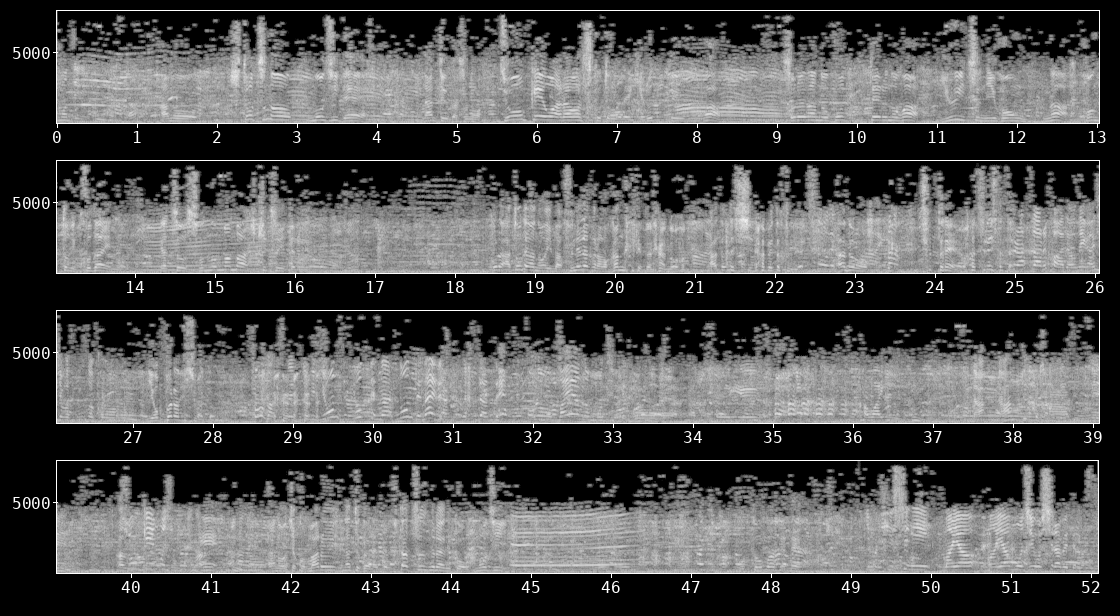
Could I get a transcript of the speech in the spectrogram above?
文字ですか？あの一つの文字で、なんていうか、その情景を表すことができるっていうのが、それが残ってるのが、唯一日本が本当に古代のやつをそのまま引き継いでる。これ後であの今船だからわかんないけどね、あの、後で調べとくね。ねあの、はい ちょっとね、忘れちゃった。プラスアルファでお願いします、速報を。酔っ払ってしまったの。そうなんですね。酔ってな、飲んでないですよね、だって。このマヤの文字ってこうあのこういうかわいいな、なんて言ったかな。あの象形文字みたいな。えあの、じゃあこう丸い、なんていうかね、こう二つぐらいのこう文字、言葉でね、今必死にマヤ、マヤ文字を調べてます。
